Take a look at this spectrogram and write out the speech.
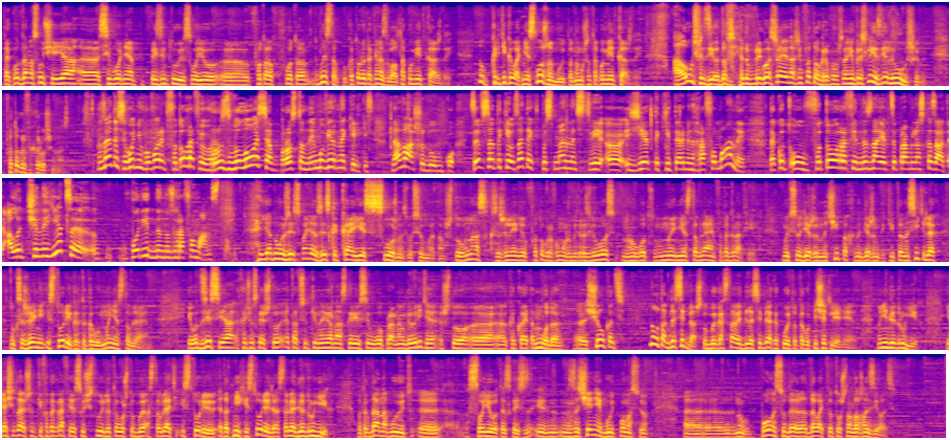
Так вот, в данном случае я э, сегодня презентую свою э, фото, фотовыставку, которую так и назвал «Так умеет каждый». Ну, критиковать мне сложно будет, потому что так умеет каждый. А лучше сделать, я думаю, приглашаю наших фотографов, что они пришли и сделали лучшими. Фотографы хорошие у нас. Ну знаєте, сьогодні говорять фотографів розвелося просто неймовірна кількість. На вашу думку, це все таки, от знаєте, як в письменництві е, є такий термін графомани. Так, от у фотографі не знаю, як це правильно сказати, але чи не є це е, поріднено з графоманством? Я думаю, здесь понятно, здесь какая есть сложность во всем этом, что у нас, к сожалению, фотографов, может быть, развелось, но вот мы не оставляем фотографии. Мы все держим на чипах, мы держим в каких-то носителях, но, к сожалению, истории как таковой мы не оставляем. И вот здесь я хочу сказать, что это все-таки, наверное, скорее всего, правильно вы говорите, что э, какая-то мода э, щелкать, ну, так для себя, чтобы оставить для себя какое-то такое впечатление, но не для других. Я считаю, что все-таки фотография существует для того, чтобы оставлять историю, этот миг истории для оставлять для других. Вот тогда она будет э, свое, так сказать, э, назначение будет полностью, э, ну, полностью да- давать то, что она должна сделать.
